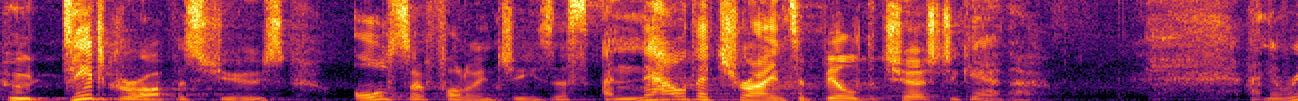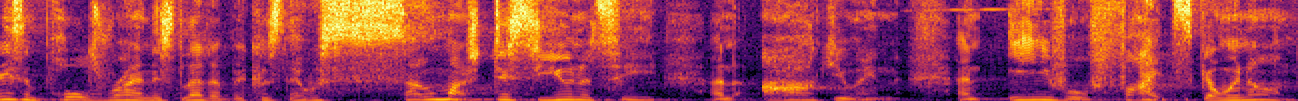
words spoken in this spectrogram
who did grow up as Jews also following Jesus. And now they're trying to build the church together. And the reason Paul's writing this letter because there was so much disunity and arguing and evil fights going on.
